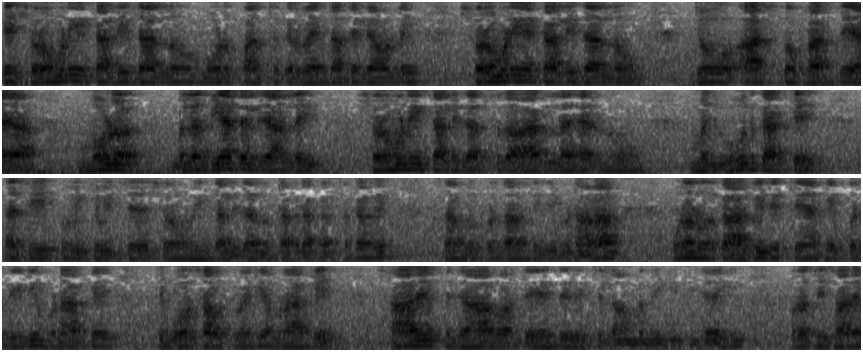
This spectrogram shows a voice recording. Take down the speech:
ਕਿ ਸ਼੍ਰੋਮਣੀ ਅਕਾਲੀ ਦਲ ਨੂੰ ਮੁੜ ਪੰਥਕ ਰਵਾਇਤਾਂ ਤੇ ਲਿਆਉਣ ਲਈ ਸ਼੍ਰੋਮਣੀ ਅਕਾਲੀ ਦਲ ਨੂੰ ਜੋ ਅਰਸ਼ ਤੋਂ ਫਰਸ਼ ਆਇਆ, ਮੁੜ ਬੁਲੰਦੀਆਂ ਤੇ ਲਿਜਾਣ ਲਈ ਸ਼੍ਰੋਮਣੀ ਅਕਾਲੀ ਦਲ ਸੁਧਾਰ ਲਹਿਰ ਨੂੰ ਮਜ਼ਬੂਤ ਕਰਕੇ ਅਸੀਂ ਭਵਿੱਖ ਵਿੱਚ ਸ਼੍ਰੋਮਣੀ ਅਕਾਲੀ ਦਲ ਨੂੰ ਤਕੜਾ ਕਰ ਸਕਾਂਗੇ। ਸਾਹਿਬ ਗੁਰਪ੍ਰਤਾਪ ਸਿੰਘ ਜੀ ਬਟਾਲਾ ਉਹਨਾਂ ਨੂੰ ਅਧਿਕਾਰ ਵੀ ਦਿੱਤੇ ਆ ਕਿ ਪ੍ਰੈਜ਼ੀਡੀਅਮ ਬਣਾ ਕੇ ਤੇ ਹੋਰ ਸਬ ਕਮੇਟੀਆਂ ਬਣਾ ਕੇ ਸਾਰੇ ਪੰਜਾਬ ਔਰ ਦੇਸ਼ ਦੇ ਵਿੱਚ ਲਾਮਬੰਦੀ ਕੀਤੀ ਜਾਏਗੀ। ਔਰ ਅਸੀਂ ਸਾਰੇ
